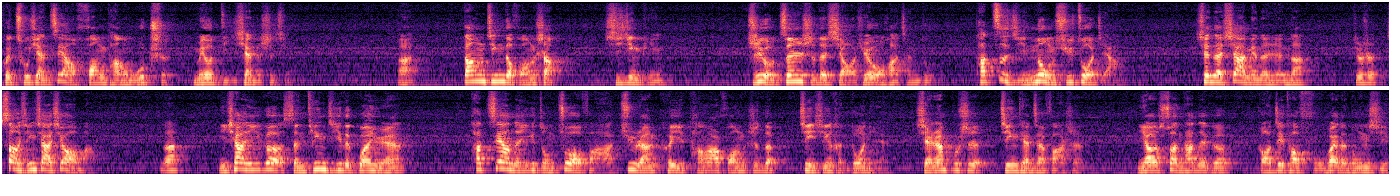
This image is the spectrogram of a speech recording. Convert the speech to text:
会出现这样荒唐无耻、没有底线的事情？啊，当今的皇上习近平，只有真实的小学文化程度，他自己弄虚作假。现在下面的人呢，就是上行下效嘛。那你像一个省厅级的官员，他这样的一种做法，居然可以堂而皇之的进行很多年，显然不是今天才发生。你要算他那个搞这套腐败的东西，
